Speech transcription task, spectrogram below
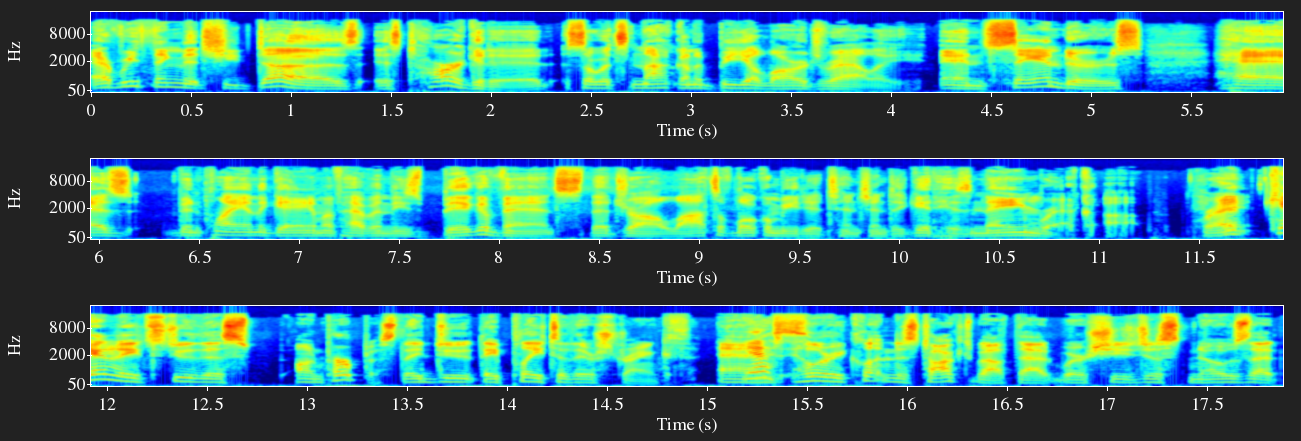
everything that she does is targeted, so it's not going to be a large rally. And Sanders has been playing the game of having these big events that draw lots of local media attention to get his name rec up, right? And candidates do this on purpose. They do they play to their strength. And Yes. Hillary Clinton has talked about that where she just knows that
